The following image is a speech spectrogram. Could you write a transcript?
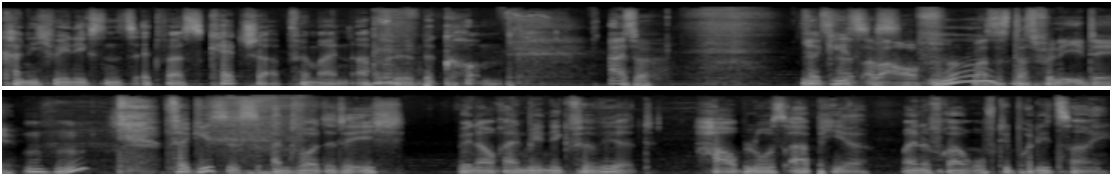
kann ich wenigstens etwas Ketchup für meinen Apfel bekommen? Also, jetzt Vergiss aber auf. Oh. Was ist das für eine Idee? Vergiss es, antwortete ich, wenn auch ein wenig verwirrt. Hau bloß ab hier, meine Frau ruft die Polizei.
